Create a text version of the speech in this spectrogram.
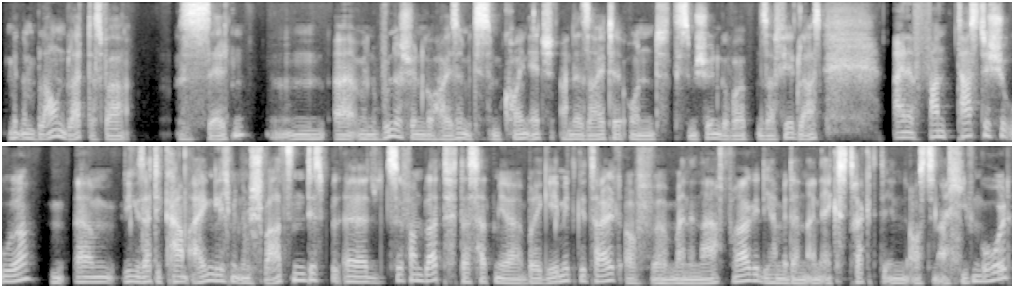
mit einem blauen Blatt. Das war selten. Äh, mit einem wunderschönen Gehäuse mit diesem Coin Edge an der Seite und diesem schön gewölbten Saphirglas. Eine fantastische Uhr. Ähm, wie gesagt, die kam eigentlich mit einem schwarzen Display, äh, Ziffernblatt. Das hat mir Breguet mitgeteilt auf äh, meine Nachfrage. Die haben mir dann einen Extrakt in, aus den Archiven geholt.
